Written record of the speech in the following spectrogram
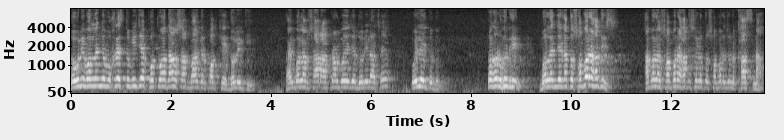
তো উনি বললেন যে মুখলেশ তুমি যে ফতোয়া দাও সাত ভাগের পক্ষে, দলিল কি? আমি বললাম, স্যার, আপনার বইয়ে যে দলিল আছে ওইলেই তো দলিল। তখন উনি বললেন যে, এটা তো সফরের হাদিস। আমি বললাম, সফরের হাদিস হলে তো সফরের জন্য খাস না।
